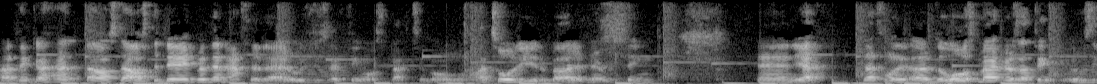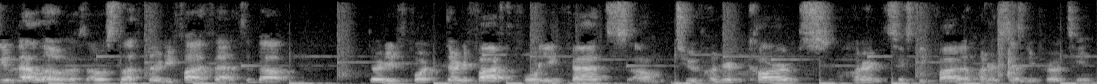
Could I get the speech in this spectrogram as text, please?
I think I had that was that was the day. But then after that, it was just everything was back to normal. I told Ian about it and everything, and yeah, definitely uh, the lowest macros. I think it wasn't even that low. I was, I was still at 35 fats, about 30 to 40, 35 to 40 fats, um, 200 carbs, 165 to 170 protein.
